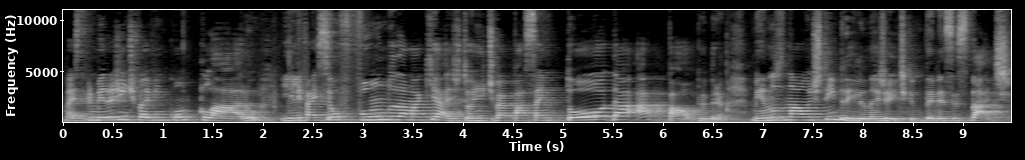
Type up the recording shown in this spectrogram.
Mas primeiro a gente vai vir com claro e ele vai ser o fundo da maquiagem. Então a gente vai passar em toda a pálpebra. Menos na onde tem brilho, né, gente? Que não tem necessidade.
